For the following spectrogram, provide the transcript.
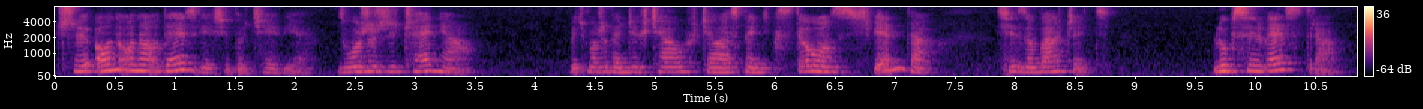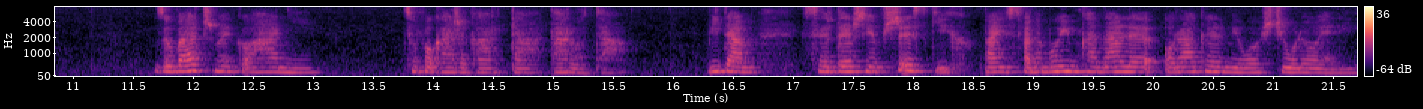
Czy on, ona odezwie się do Ciebie, złoży życzenia, być może będzie chciał, chciała spędzić z Tobą święta, się zobaczyć. Lub Sylwestra. Zobaczmy, kochani, co pokaże karta Tarota. Witam serdecznie wszystkich Państwa na moim kanale Orakel Miłości u Loeli.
